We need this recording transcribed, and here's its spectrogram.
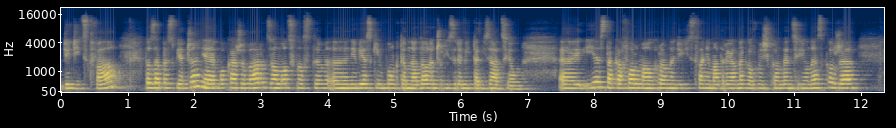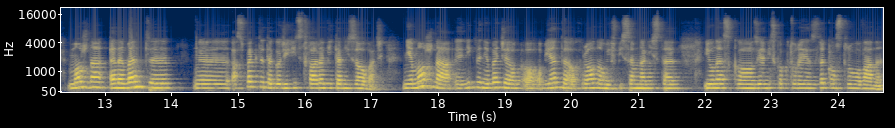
dziedzictwa. To zabezpieczenie pokaże bardzo mocno z tym y, niebieskim punktem na dole, czyli z rewitalizacją. E, Jest taka forma ochrony dziedzictwa niematerialnego w myśl konwencji UNESCO, że można elementy, aspekty tego dziedzictwa rewitalizować. Nie można, e, nigdy nie będzie objęte ochroną i wpisem na listę UNESCO zjawisko, które jest zrekonstruowane,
